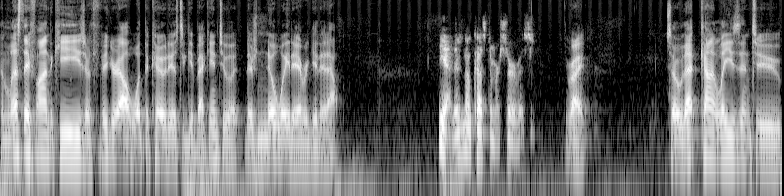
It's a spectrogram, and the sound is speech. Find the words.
unless they find the keys or figure out what the code is to get back into it, there's no way to ever get it out. Yeah, there's no customer service. Right. So that kind of lays into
